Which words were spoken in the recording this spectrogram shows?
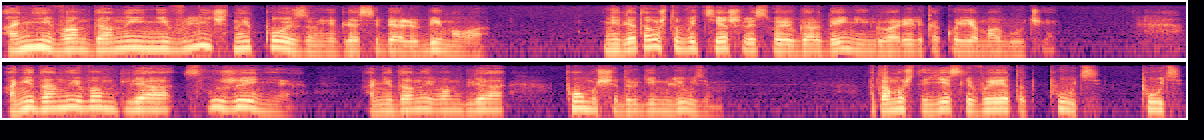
они вам даны не в личное пользование для себя любимого, не для того, чтобы вы тешили свою гордыню и говорили, какой я могучий. Они даны вам для служения, они даны вам для помощи другим людям. Потому что если вы этот путь, путь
